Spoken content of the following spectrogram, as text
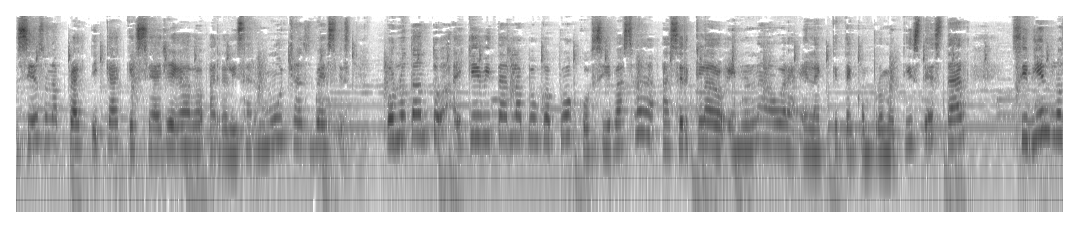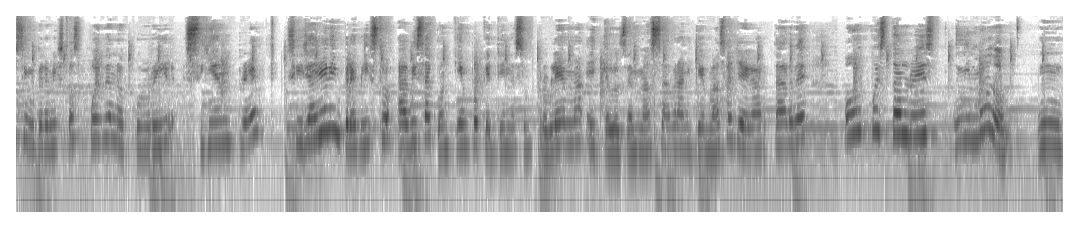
sí es una práctica que se ha llegado a realizar muchas veces. Por lo tanto, hay que evitarla poco a poco. Si vas a hacer claro en una hora en la que te comprometiste a estar, si bien los imprevistos pueden ocurrir siempre, si ya hay un imprevisto, avisa con tiempo que tienes un problema y que los demás sabrán que vas a llegar tarde o pues tal vez ni modo, mm,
